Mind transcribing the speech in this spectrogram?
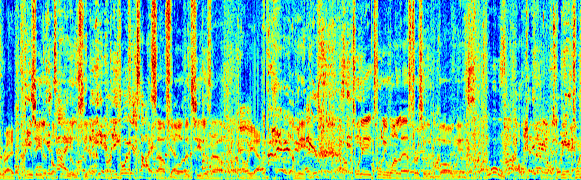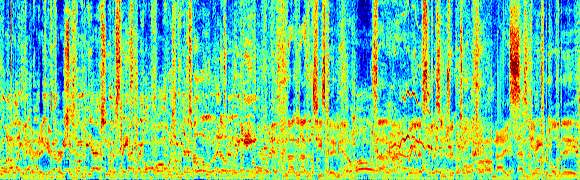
Right. they will Cheetahs get gonna get tired. loose, yeah. They- yeah, they going to get tired. South Yeah. Florida cheetahs out. Oh, yeah. I mean, And this- 28-21, last person with the ball wins. Ooh, okay. 28-21. I like that. You heard I it think here it's gonna first. Be, it's going to be actually a mistake. Somebody going to fumble. It's going to be a turnover Oh, that no. turns the game over. Not not the Chiefs, baby. I'm on the oh, sideline. I'm bringing that special drip to him. So Nice. That's get, great. put him over the edge.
